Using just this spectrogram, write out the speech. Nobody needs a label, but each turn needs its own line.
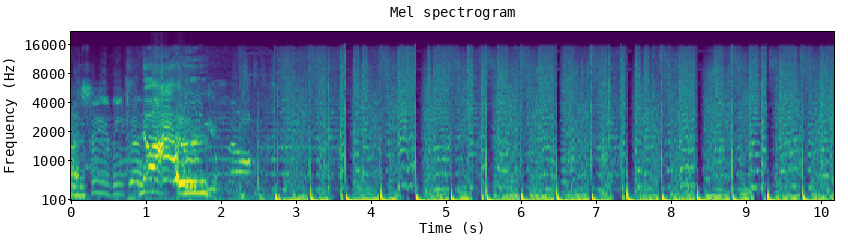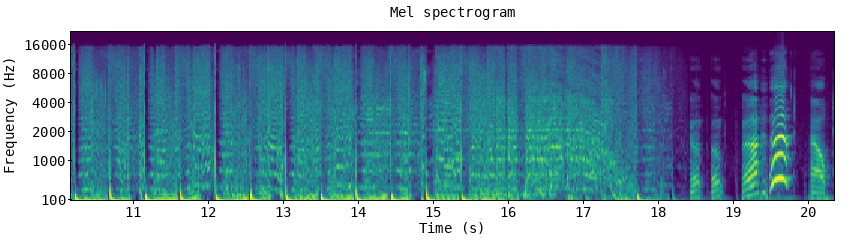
I see you, BJ.
No!
You fell.
Oh, oh, ah, ah! Ow.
